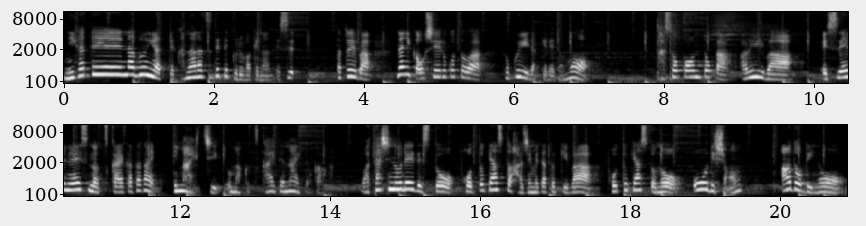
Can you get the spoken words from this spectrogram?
苦手な分野って必ず出てくるわけなんです。例えば何か教えることは得意だけれどもパソコンとかあるいは SNS の使い方がいまいちうまく使えてないとか私の例ですとポッドキャスト始めた時はポッドキャストのオーディションアドビの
